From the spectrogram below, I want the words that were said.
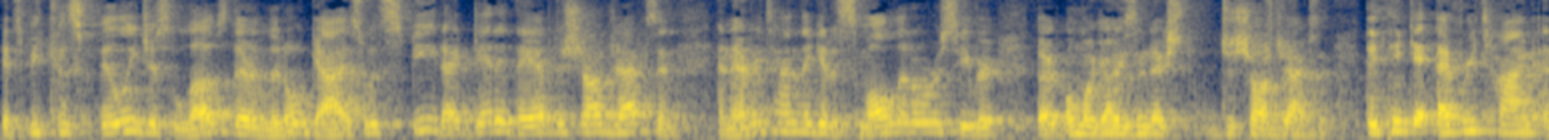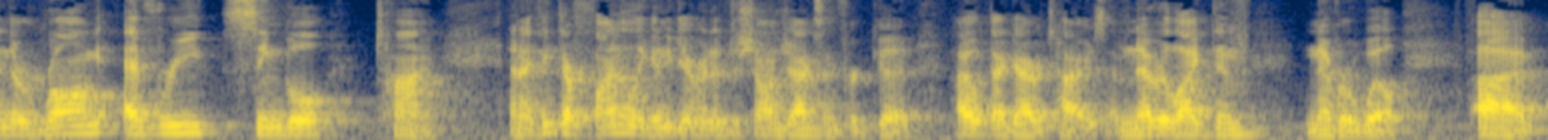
It's because Philly just loves their little guys with speed. I get it. They have DeSean Jackson. And every time they get a small little receiver, they're like, oh my God, he's the next DeSean Jackson. They think it every time, and they're wrong every single time. And I think they're finally going to get rid of DeSean Jackson for good. I hope that guy retires. I've never liked him, never will. Uh,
